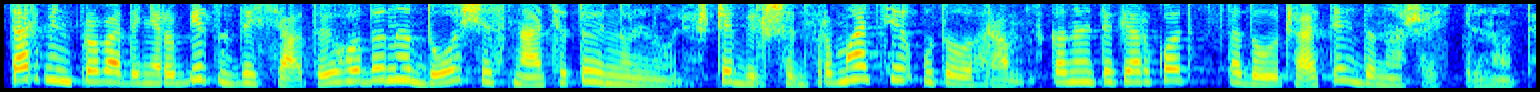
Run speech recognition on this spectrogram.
Термін проведення робіт з 10 години до 16.00. Ще більше інформації у телеграм. Скануйте QR-код та долучайтесь до нашої спільноти.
